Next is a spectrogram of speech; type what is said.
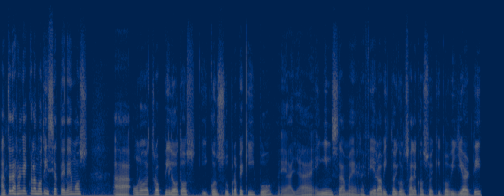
Antes de arrancar con las noticias, tenemos a uno de nuestros pilotos y con su propio equipo eh, allá en IMSA. Me refiero a Víctor González con su equipo VGRT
